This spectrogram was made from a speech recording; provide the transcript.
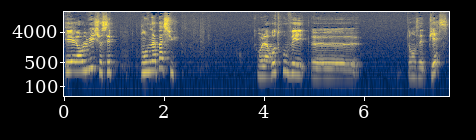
Et alors lui, je sais, on n'a pas su. On l'a retrouvé euh, dans cette pièce,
